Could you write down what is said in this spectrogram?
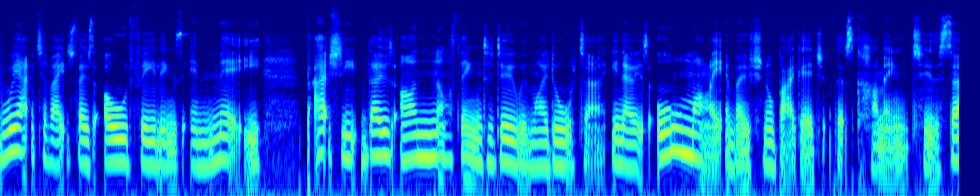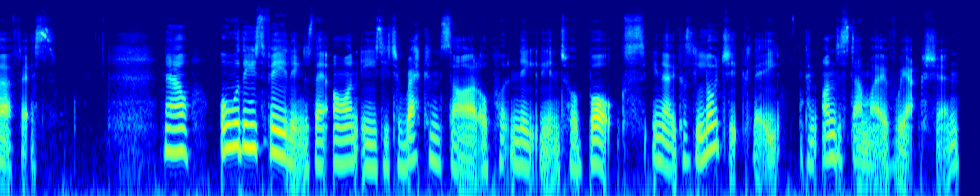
reactivates those old feelings in me but actually, those are nothing to do with my daughter. You know, it's all my emotional baggage that's coming to the surface. Now, all these feelings, they aren't easy to reconcile or put neatly into a box, you know, because logically I can understand my overreaction,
